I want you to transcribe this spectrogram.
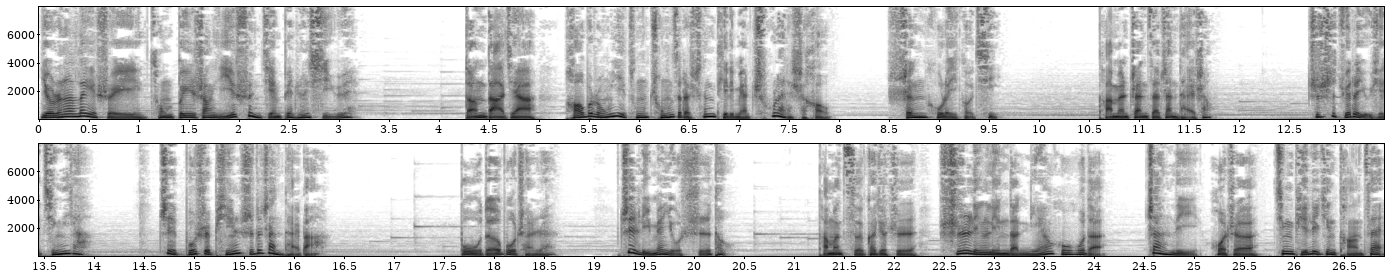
有人的泪水从悲伤一瞬间变成喜悦。当大家好不容易从虫子的身体里面出来的时候，深呼了一口气，他们站在站台上，只是觉得有些惊讶，这不是平时的站台吧？不得不承认，这里面有石头，他们此刻就是湿淋淋的、黏糊糊的，站立或者精疲力尽躺在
